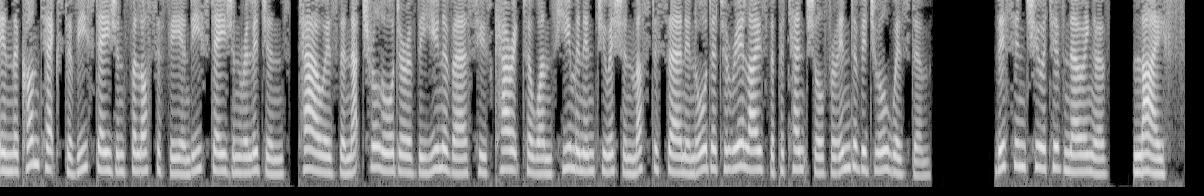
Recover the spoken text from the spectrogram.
In the context of East Asian philosophy and East Asian religions, Tao is the natural order of the universe whose character one's human intuition must discern in order to realize the potential for individual wisdom. This intuitive knowing of life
